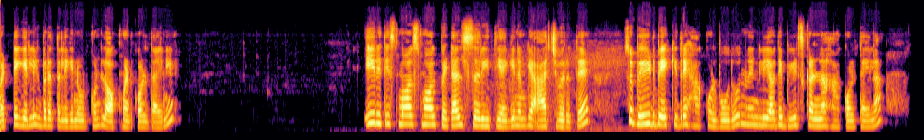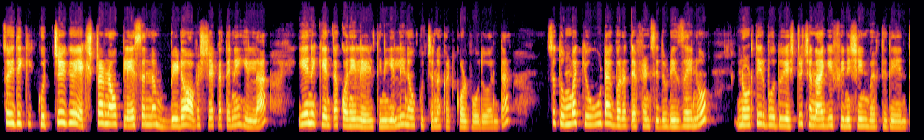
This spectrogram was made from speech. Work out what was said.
ಬಟ್ಟೆಗೆ ಎಲ್ಲಿಗೆ ಬರುತ್ತೆ ಅಲ್ಲಿಗೆ ನೋಡ್ಕೊಂಡು ಲಾಕ್ ಮಾಡ್ಕೊಳ್ತಾ ಇದ್ದೀನಿ ಈ ರೀತಿ ಸ್ಮಾಲ್ ಸ್ಮಾಲ್ ಪೆಟಲ್ಸ್ ರೀತಿಯಾಗಿ ನಮಗೆ ಆರ್ಚ್ ಬರುತ್ತೆ. ಸೊ ಬೀಡ್ ಬೇಕಿದ್ರೆ ಹಾಕ್ಕೊಳ್ಬೋದು ನಾನಿಲ್ಲಿ ಯಾವುದೇ ಬೀಡ್ಸ್ಗಳನ್ನ ಹಾಕ್ಕೊಳ್ತಾ ಇಲ್ಲ. ಸೊ ಇದಕ್ಕೆ ಕುಚ್ಚಿಗೆ ಎಕ್ಸ್ಟ್ರಾ ನಾವು ಪ್ಲೇಸನ್ನು ಬಿಡೋ ಅವಶ್ಯಕತೆನೇ ಇಲ್ಲ. ಏನಕ್ಕೆ ಅಂತ ಕೊನೆಯಲ್ಲಿ ಹೇಳ್ತೀನಿ. ಎಲ್ಲಿ ನಾವು ಕುಚ್ಚನ್ನು ಕಟ್ಕೊಳ್ಬೋದು ಅಂತ. ಸೊ ತುಂಬ ಕ್ಯೂಟಾಗಿ ಬರುತ್ತೆ ಫ್ರೆಂಡ್ಸ್ ಇದು ಡಿಸೈನು ನೋಡ್ತಿರ್ಬೋದು ಎಷ್ಟು ಚೆನ್ನಾಗಿ ಫಿನಿಶಿಂಗ್ ಬರ್ತಿದೆ ಅಂತ.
